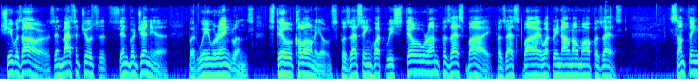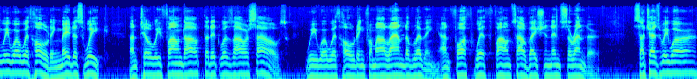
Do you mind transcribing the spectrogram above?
She was ours in Massachusetts, in Virginia, but we were England's, still colonials, possessing what we still were unpossessed by, possessed by what we now no more possessed. Something we were withholding made us weak until we found out that it was ourselves we were withholding from our land of living, and forthwith found salvation in surrender. Such as we were,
